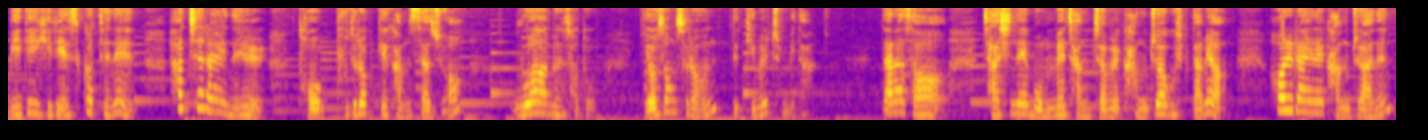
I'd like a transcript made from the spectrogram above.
미디 길이의 스커트는 하체 라인을 더욱 부드럽게 감싸주어 우아하면서도 여성스러운 느낌을 줍니다. 따라서 자신의 몸매 장점을 강조하고 싶다면 허리 라인을 강조하는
